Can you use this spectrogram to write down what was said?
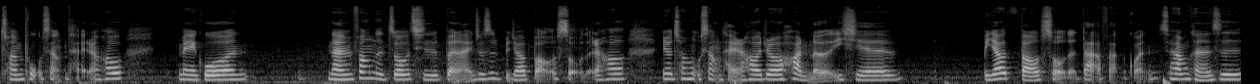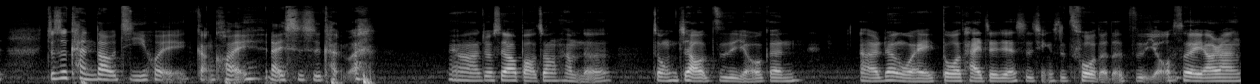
川普上台，然后美国。南方的州其实本来就是比较保守的，然后因为川普上台，然后就换了一些比较保守的大法官，所以他们可能是就是看到机会，赶快来试试看吧。没有啊，就是要保障他们的宗教自由跟呃认为堕胎这件事情是错的的自由，所以要让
